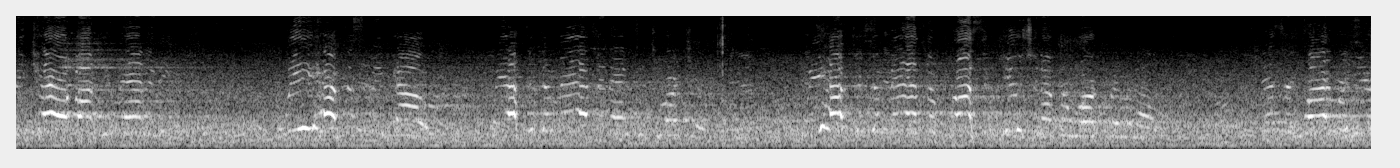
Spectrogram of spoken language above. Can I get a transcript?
we care about humanity, we have to speak out. We have to demand an end to torture. We have to demand the prosecution of the war criminals. This is why we're here.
